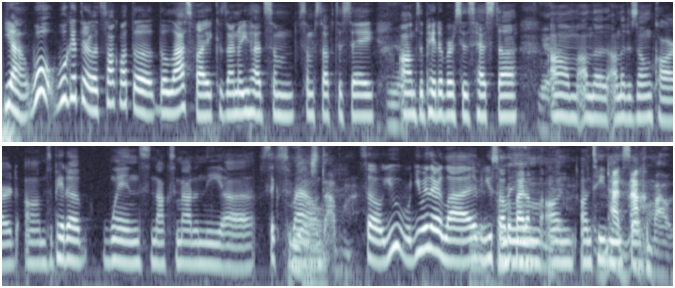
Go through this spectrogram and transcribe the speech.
Yeah, we'll we'll get there. Let's talk about the the last fight because I know you had some some stuff to say. Yeah. Um, Zepeda versus Hesta. Yeah. Um, on the on DAZN card. Um, Zepeda wins, knocks him out in the uh, sixth Yeah, round. stop him. So you you were there live and you saw I the fight mean, on on, on TV. Not so knock him out.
